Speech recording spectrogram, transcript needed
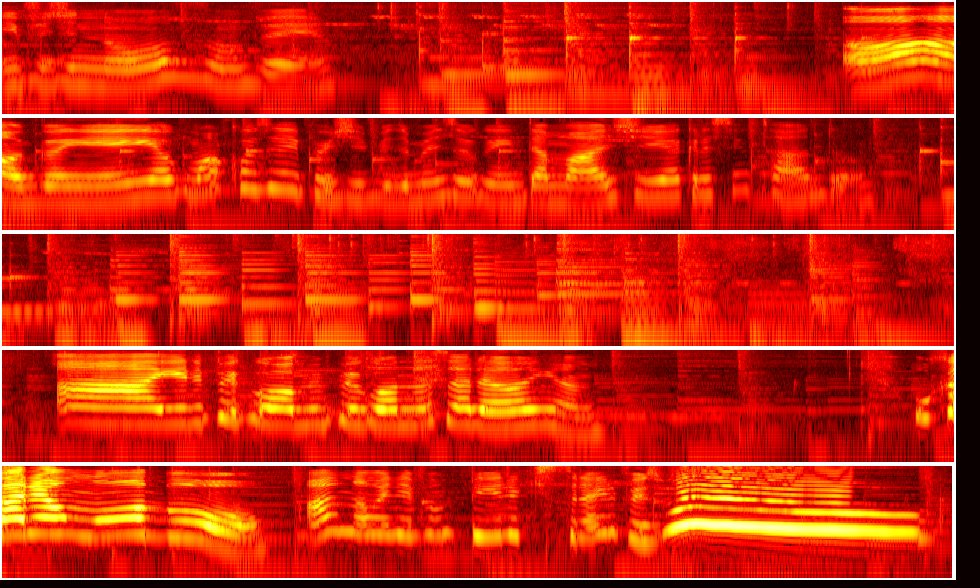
Livro de novo, vamos ver. Ó, oh, ganhei alguma coisa aí, perdi vida, mas eu ganhei da magia acrescentado. Ai, ele pegou, me pegou nas aranhas. O cara é um lobo! Ah, não, ele é vampiro, que estranho. Ele fez... Uh!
